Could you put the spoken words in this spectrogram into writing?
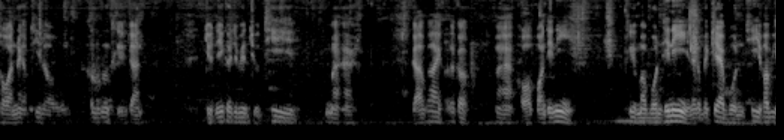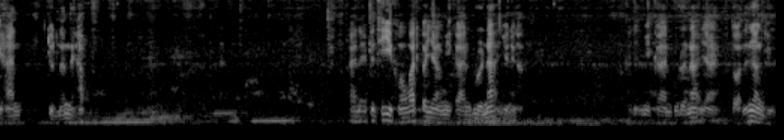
ธรนะครับที่เราเคารพนับถือกัน จุดนี้ก็จะเป็นจุดที่มากราบไหว้แล้วก็ มาขอพรที่นี่ คือมาบนที่นี่แล้วก็ไปแก้บนที่พระวิหารจุดนั้นนะครับภายในพื้นที่ของวัดก็ยังมีการบูรณะอยู่นะครับ ก็จะมีการบูรณะอย่างต่อเนื่องอยู่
